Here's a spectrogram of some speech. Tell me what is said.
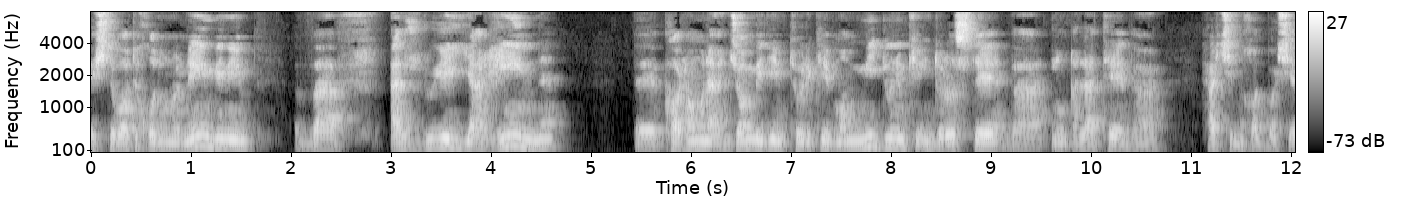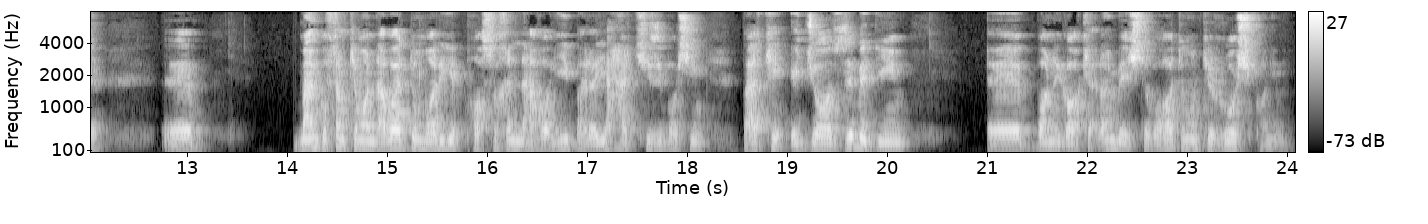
اشتباهات خودمون رو نمی‌بینیم و از روی یقین کارهامون انجام بدیم طوری که ما می‌دونیم که این درسته و این غلطه و هرچی می‌خواد باشه. من گفتم که ما نباید دنبال یه پاسخ نهایی برای هر چیزی باشیم بلکه اجازه بدیم با نگاه کردن به اشتباهاتمون که رشد کنیم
